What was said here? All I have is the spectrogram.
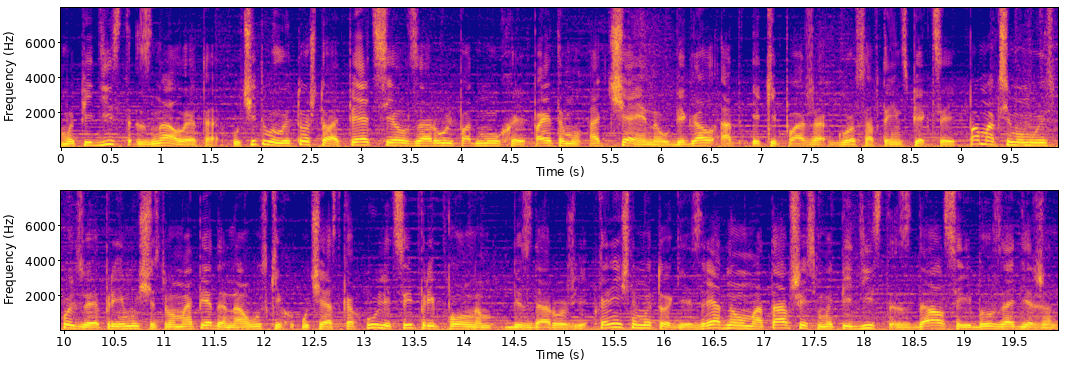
мопедист знал это, учитывал и то, что опять сел за руль под мухой, поэтому отчаянно убегал от экипажа госавтоинспекции, по максимуму используя преимущество мопеда на узких участках улиц и при полном бездорожье. В конечном итоге, изрядно умотавшись, мопедист сдался сдался и был задержан.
